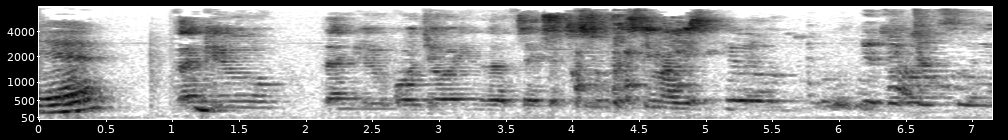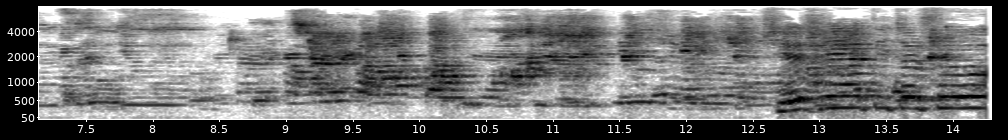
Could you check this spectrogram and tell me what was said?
Yeah. Thank you. Thank you for joining the Share, share, teacher.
